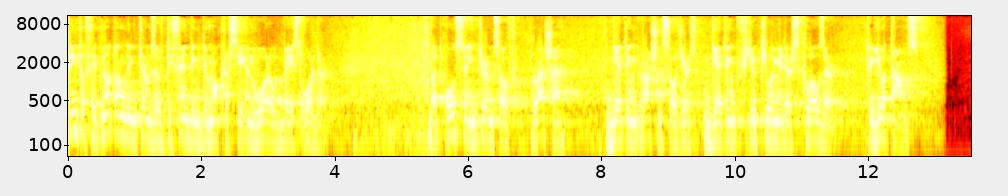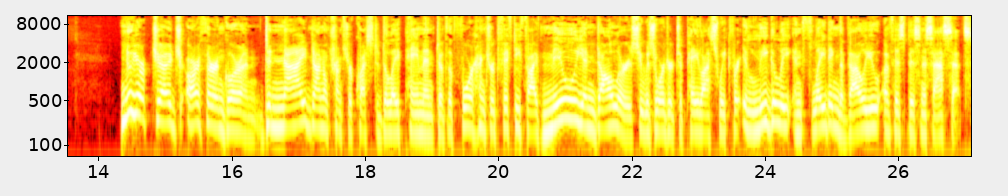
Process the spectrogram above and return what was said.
think of it not only in terms of defending democracy and world based order, but also in terms of Russia getting Russian soldiers getting few kilometers closer to your towns. New York Judge Arthur Engoron denied Donald Trump's request to delay payment of the $455 million he was ordered to pay last week for illegally inflating the value of his business assets.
